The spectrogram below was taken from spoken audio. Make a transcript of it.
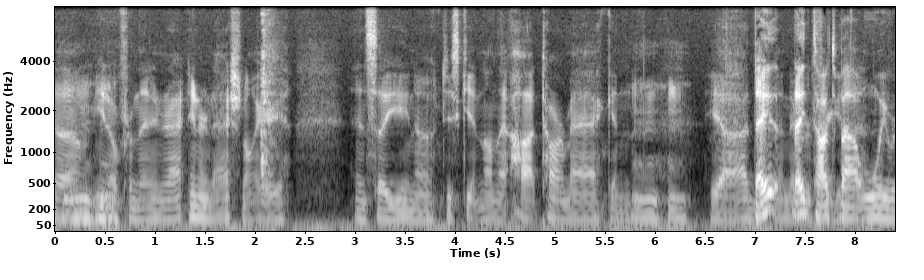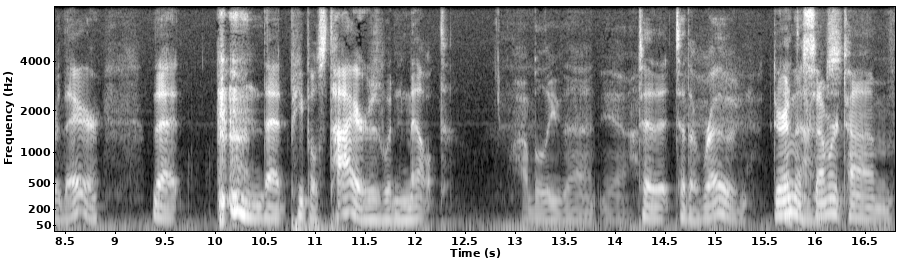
um, you Mhm. know, from the interna- international area. And so you know, just getting on that hot tarmac, and hmm yeah, I, They I they talked about that. when we were there that that people's tires would melt I believe that, yeah. to to the road. During the times. summertime,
